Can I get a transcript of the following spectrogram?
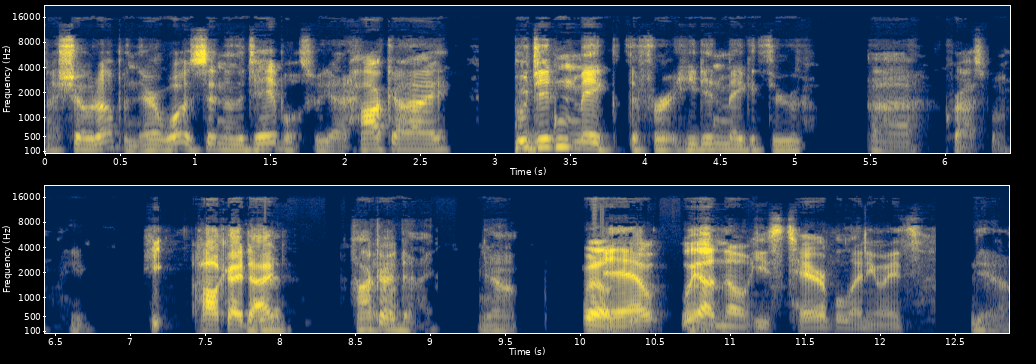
I showed up, and there it was sitting on the table. So we got Hawkeye, who didn't make the first. He didn't make it through uh, Crossbone. He, he, Hawkeye he died. had- Hawkeye Oh. died. Yeah, Well, yeah, we all know he's terrible, anyways. yeah.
